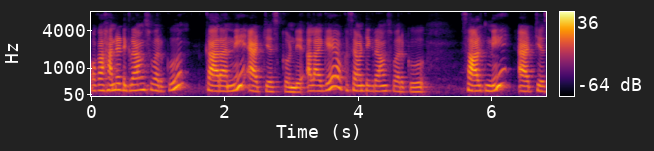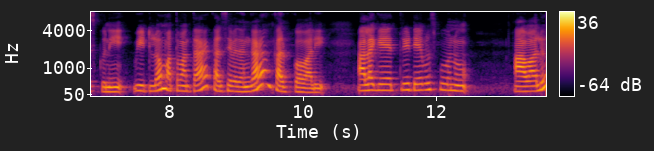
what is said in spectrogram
ఒక హండ్రెడ్ గ్రామ్స్ వరకు కారాన్ని యాడ్ చేసుకోండి. అలాగే ఒక సెవెంటీ గ్రామ్స్ వరకు సాల్ట్ని యాడ్ చేసుకుని వీటిలో మొత్తం అంతా కలిసే విధంగా కలుపుకోవాలి. అలాగే త్రీ టేబుల్ స్పూను ఆవాలు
